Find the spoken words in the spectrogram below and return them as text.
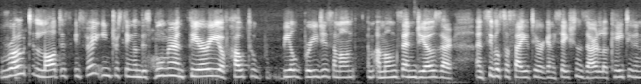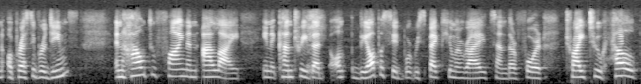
wrote a lot. It's, it's very interesting on this boomerang theory of how to build bridges among amongst NGOs are, and civil society organizations that are located in oppressive regimes, and how to find an ally in a country that on the opposite would respect human rights and therefore try to help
